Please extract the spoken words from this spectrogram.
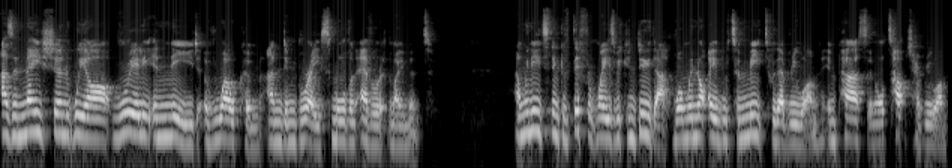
as a nation, we are really in need of welcome and embrace more than ever at the moment. And we need to think of different ways we can do that when we're not able to meet with everyone in person or touch everyone.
